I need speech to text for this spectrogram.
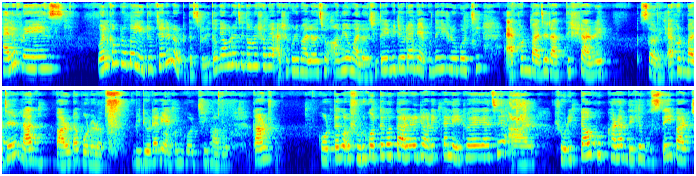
Hello friends, welcome to my YouTube channel Arpita story. তো কেমন আছে তোমরা সবাই? আশা করি ভালো আছো, আমিও ভালো আছি। তো এই ভিডিওটা আমি এখন থেকে শুরু করছি। এখন বাজে রাত্রি সাড়ে সরি এখন বাজে রাত বারোটা পনেরো। ভিডিওটা আমি এখন করছি, ভাবো। কারণ করতে শুরু করতে করতে অলরেডি অনেকটা লেট হয়ে গেছে আর শরীরটাও খুব খারাপ দেখে বুঝতেই পারছ।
